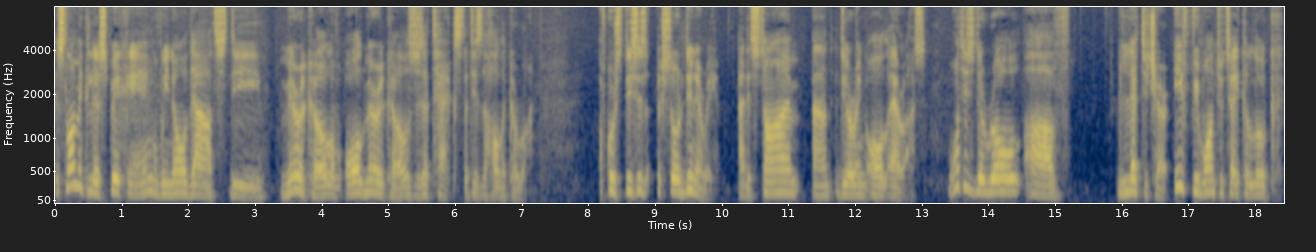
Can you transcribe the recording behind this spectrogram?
Islamically speaking, we know that the miracle of all miracles is a text, that is the Holy Quran. Of course, this is extraordinary at its time and during all eras. What is the role of literature if we want to take a look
